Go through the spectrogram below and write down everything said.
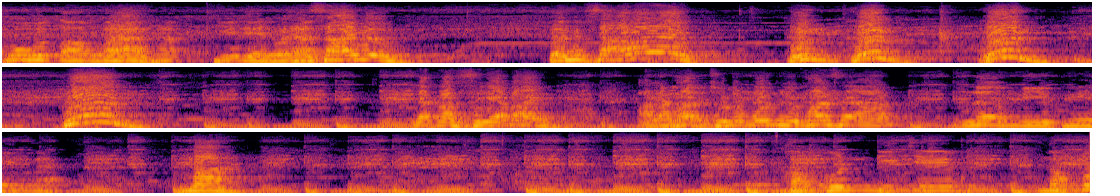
คู่ต่อไปครับทีเด็ดอยู่นะทางซ้ายมือเบอร์สิบสามอะไรขึ้นขึ้นขึ้นขึ้นแล้วก็เสียไปเอาละครับชุลมุนอยู่ข้างสนามเริ่มมีเพลงแล้วมาขอบคุณดีเจน้องโบ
